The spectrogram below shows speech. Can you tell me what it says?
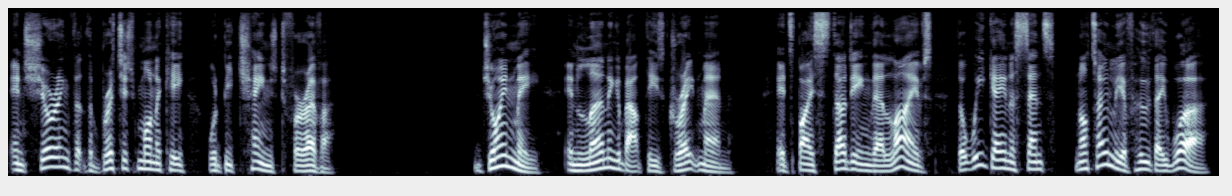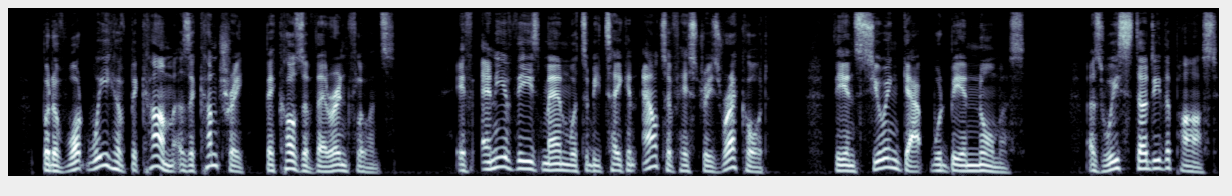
ensuring that the British monarchy would be changed forever. Join me in learning about these great men. It's by studying their lives that we gain a sense not only of who they were, but of what we have become as a country because of their influence. If any of these men were to be taken out of history's record, the ensuing gap would be enormous. As we study the past,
